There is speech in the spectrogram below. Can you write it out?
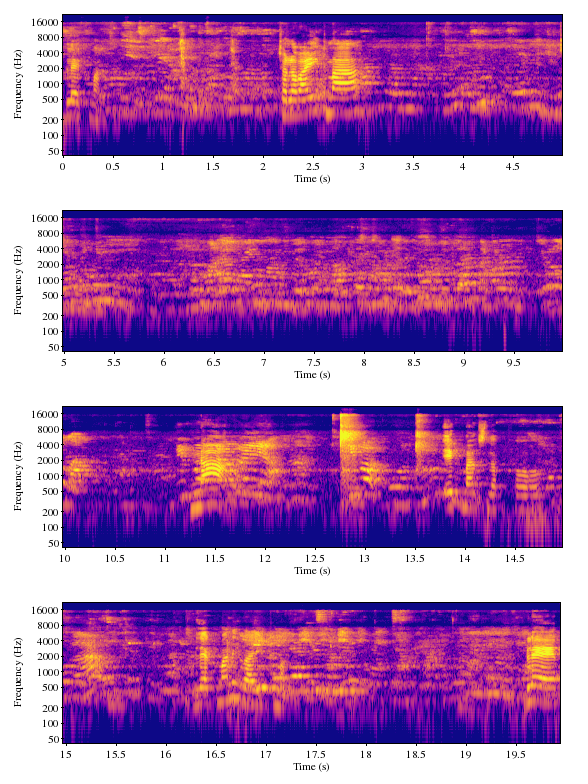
બ્લેકમાં ચલો વ્હાઈટમાં ના એક માર્ક્સ લખો બ્લેકમાં નહીં વ્હાઈટમાં બ્લેક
